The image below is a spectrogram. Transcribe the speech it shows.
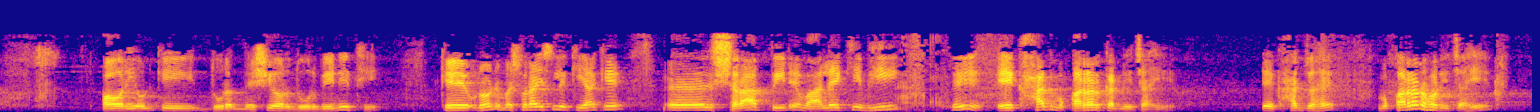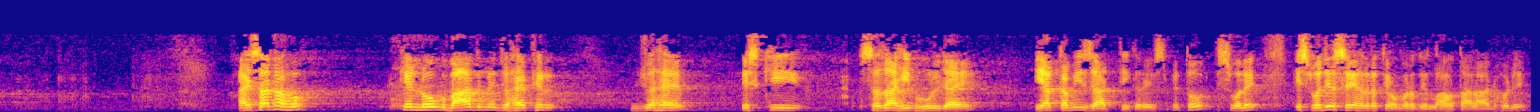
اور یہ ان کی دور اندیشی اور دوربینی تھی کہ انہوں نے مشورہ اس لیے کیا کہ شراب پینے والے کی بھی ایک حد مقرر کرنی چاہیے۔ ایک حد جو ہے مقرر ہونی چاہیے۔ ایسا نہ ہو کہ لوگ بعد میں جو ہے پھر جو ہے اس کی سزا ہی بھول جائے یا کمی زیادتی کرے اس میں، تو اس والے، اس وجہ سے حضرت عمر رضی اللہ تعالی عنہ نے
